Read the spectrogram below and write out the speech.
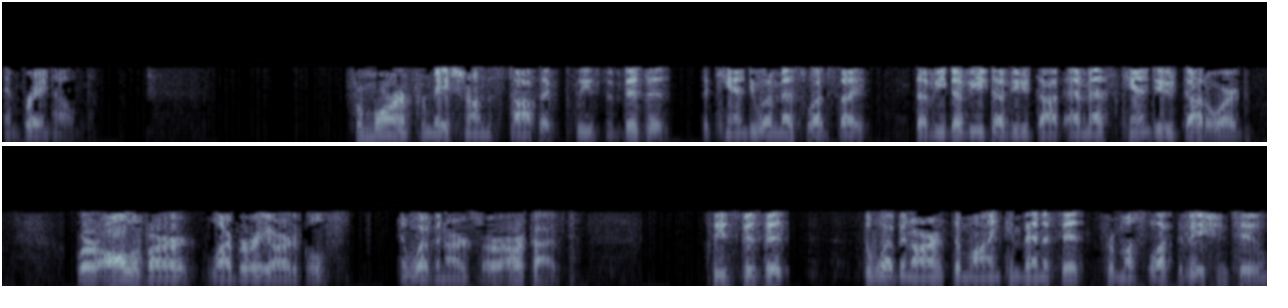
and brain health. For more information on this topic, please visit the CanDo MS website, www.mscando.org, where all of our library articles and webinars are archived. Please visit the webinar, The Mind Can Benefit from Muscle Activation Too,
